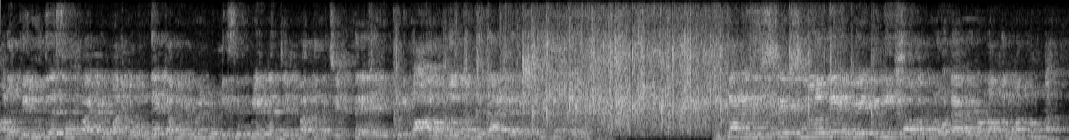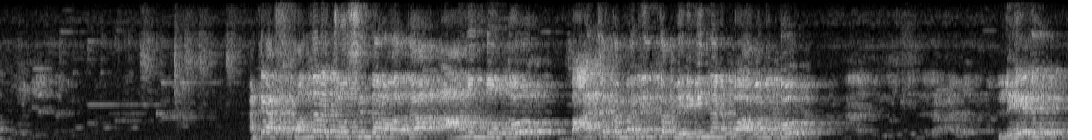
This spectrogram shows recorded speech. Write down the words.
మన తెలుగుదేశం పార్టీ మనకు ఉందే కమిట్మెంట్ డిసిప్లిన్ అని చెప్పి అతను చెప్తే ఇప్పటికి ఆరు వందల మంది దాటారు బ్లడ్ డొనేషన్ ఇంకా రిజిస్ట్రేషన్లోనే ఎవైటింగ్ ఇంకా ఒక నూట యాభై రెండు వందల మంది ఉన్నారు. అంటే ఆ స్పందన చూసిన తర్వాత ఆనందంతో బాధ్యత మరింత పెరిగిందనే భావనతో లేదు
